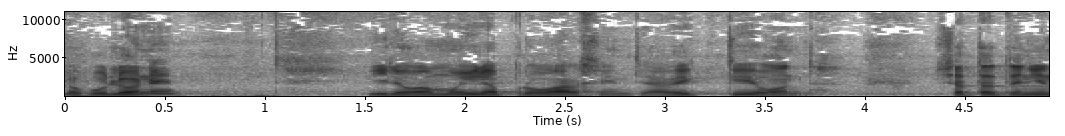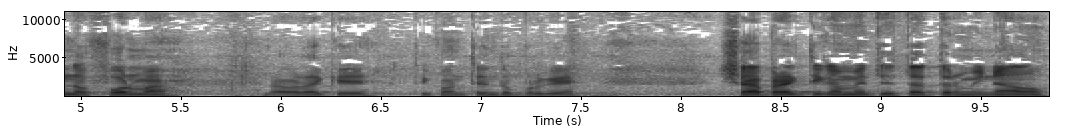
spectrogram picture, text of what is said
los bulones y lo vamos a ir a probar, gente, a ver qué onda. Ya está teniendo forma, la verdad que estoy contento porque ya prácticamente está terminado.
